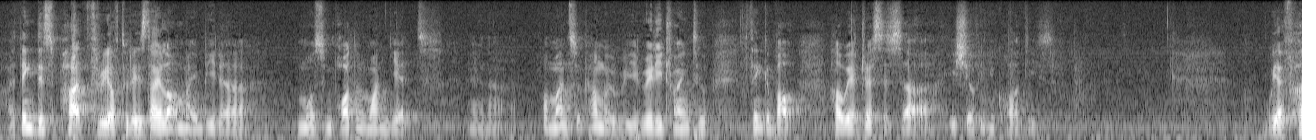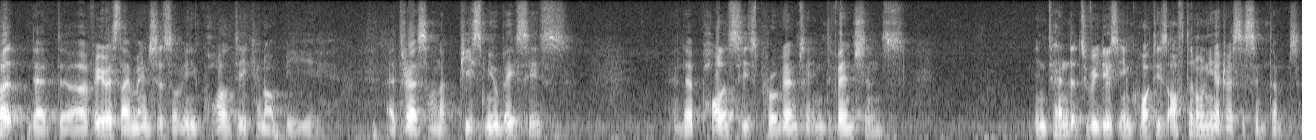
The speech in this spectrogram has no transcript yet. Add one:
Uh, I think this part three of today's dialogue might be the most important one yet. And uh, for months to come, we'll be really trying to think about how we address this uh, issue of inequalities. We have heard that the various dimensions of inequality cannot be addressed on a piecemeal basis, and that policies, programs, and interventions intended to reduce inequalities often only address the symptoms.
